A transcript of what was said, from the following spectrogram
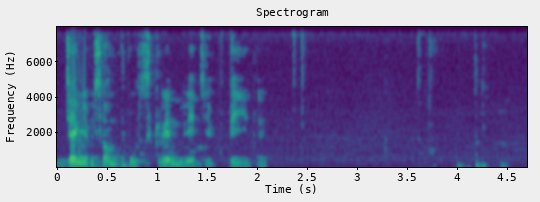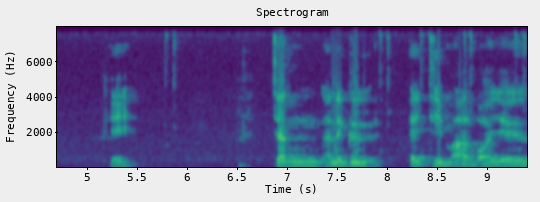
អញ្ចឹងខ្ញុំសូមពុះ screen វាជា2ទៅអូខេអញ្ចឹងអានេះគឺ HTML របស់យើង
